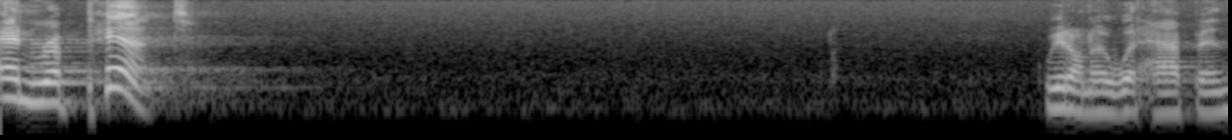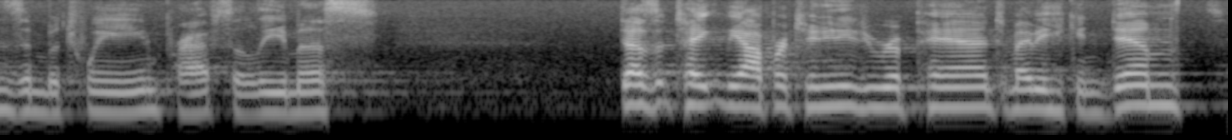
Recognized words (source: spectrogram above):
and repent We don't know what happens in between. Perhaps Elymas doesn't take the opportunity to repent. Maybe he condemns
